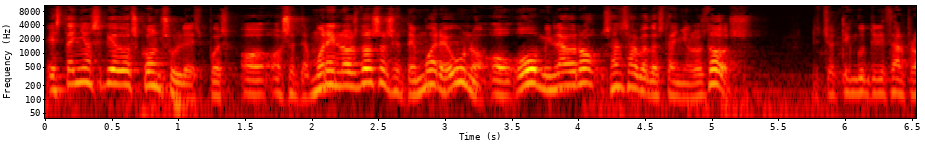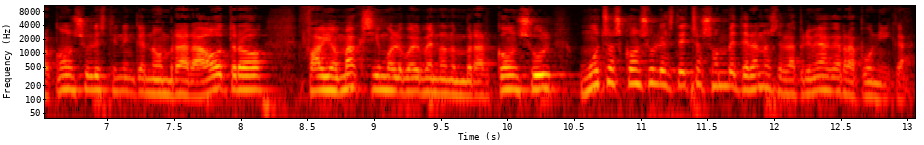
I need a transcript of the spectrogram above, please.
este año han salido dos cónsules. Pues o, o se te mueren los dos o se te muere uno. O, oh, milagro, se han salvado este año los dos. De hecho, tienen que utilizar procónsules, tienen que nombrar a otro. Fabio Máximo le vuelven a nombrar cónsul. Muchos cónsules, de hecho, son veteranos de la Primera Guerra Púnica.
